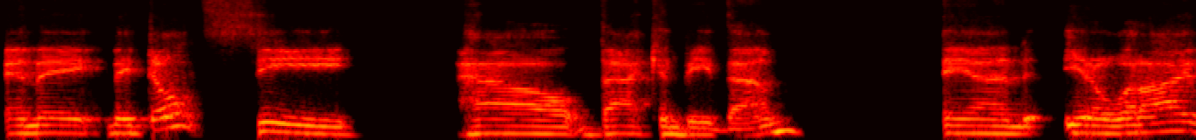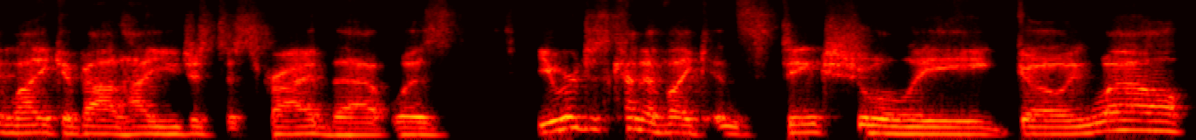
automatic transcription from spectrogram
and they they don't see how that can be them and, you know, what I like about how you just described that was you were just kind of like instinctually going, well,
